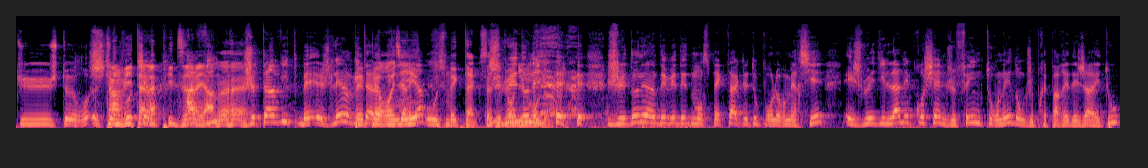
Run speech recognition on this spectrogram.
Tu, je te, re- Je te t'invite à la pizzeria. Ouais. Je t'invite, mais je l'ai invité à la pizzeria. ou spectacle, ça je, lui dépend ai du donné, monde. je lui ai donné un DVD de mon spectacle et tout pour le remercier. Et je lui ai dit l'année prochaine, je fais une tournée, donc je préparais déjà et tout.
